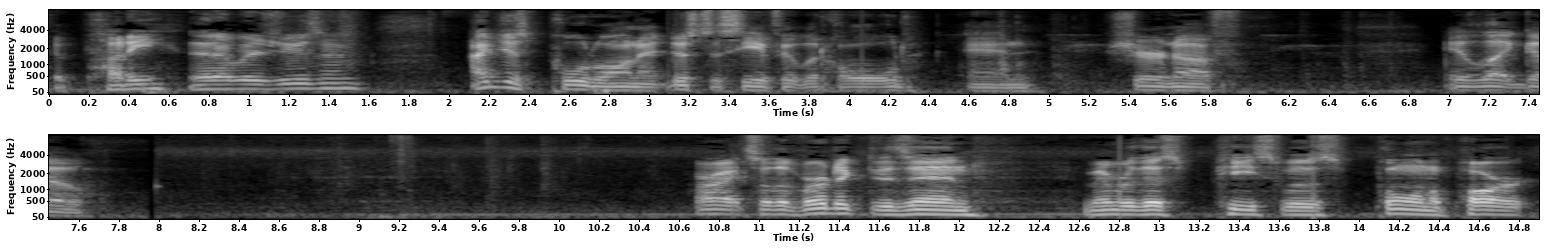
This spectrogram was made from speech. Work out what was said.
the putty that I was using, I just pulled on it just to see if it would hold. And sure enough, it let go. All right, so the verdict is in. Remember this piece was pulling apart.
